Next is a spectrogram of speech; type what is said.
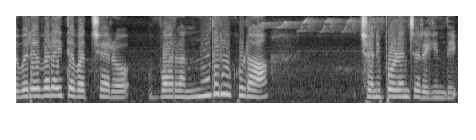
ఎవరెవరైతే వచ్చారో వారందరూ కూడా చనిపోవడం జరిగింది.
